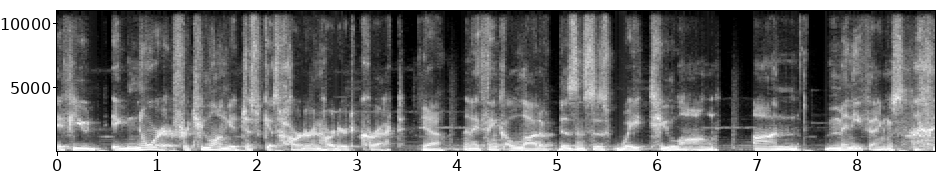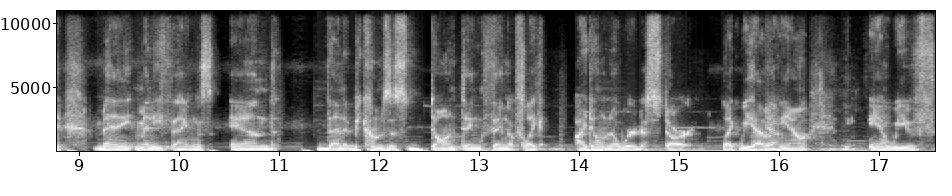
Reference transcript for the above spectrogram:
if you ignore it for too long, it just gets harder and harder to correct. Yeah. And I think a lot of businesses wait too long on many things, many, many things. And then it becomes this daunting thing of like, I don't know where to start. Like we have, Yeah. you know, you know, we've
